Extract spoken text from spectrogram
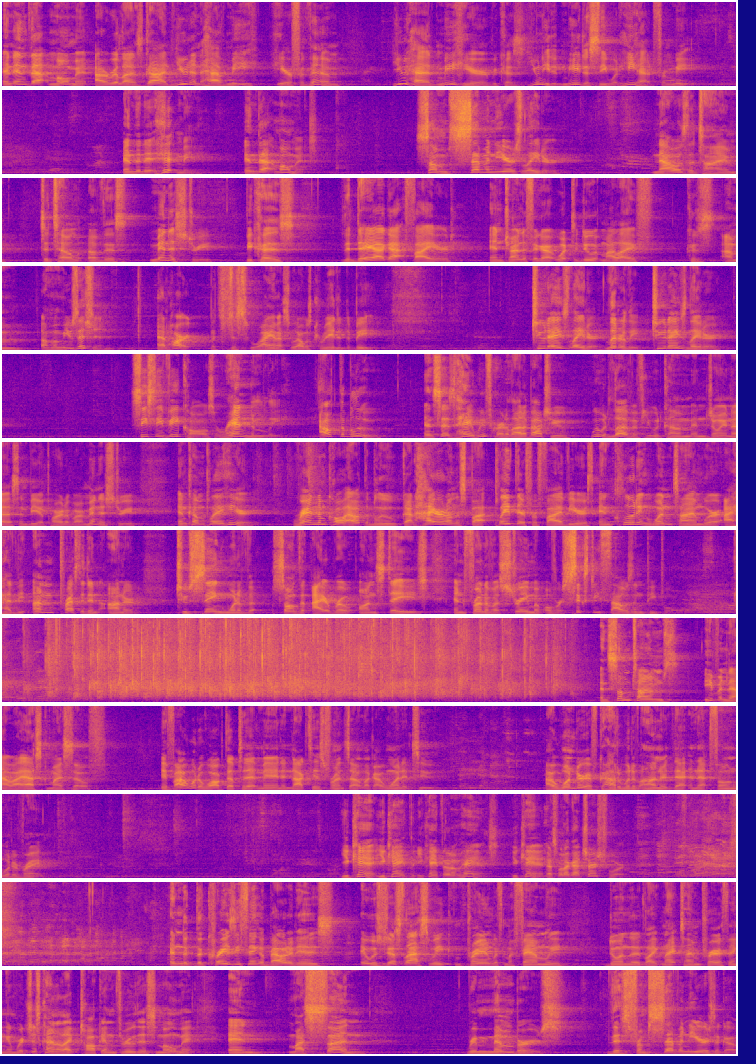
And in that moment, I realized, God, you didn't have me here for them. You had me here because you needed me to see what He had for me. And then it hit me in that moment. Some seven years later, now is the time to tell of this ministry because the day I got fired, and trying to figure out what to do with my life because I'm, I'm a musician at heart. That's just who I am. That's who I was created to be. Two days later, literally two days later, CCV calls randomly out the blue and says, Hey, we've heard a lot about you. We would love if you would come and join us and be a part of our ministry and come play here. Random call out the blue, got hired on the spot, played there for five years, including one time where I had the unprecedented honor to sing one of the songs that I wrote on stage in front of a stream of over 60,000 people. And sometimes, even now, I ask myself if I would have walked up to that man and knocked his fronts out like I wanted to, I wonder if God would have honored that and that phone would have rang. You can't. You can't. You can't throw them hands. You can't. That's what I got church for. and the, the crazy thing about it is, it was just last week. I'm praying with my family, doing the like nighttime prayer thing, and we're just kind of like talking through this moment. And my son remembers this from seven years ago.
